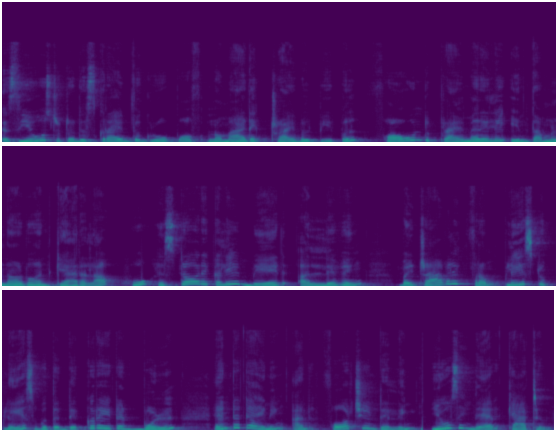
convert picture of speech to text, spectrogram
is used to describe the group of nomadic tribal people found primarily in Tamil Nadu and Kerala who historically made a living by traveling from place to place with a decorated bull, entertaining and fortune telling using their cattle.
